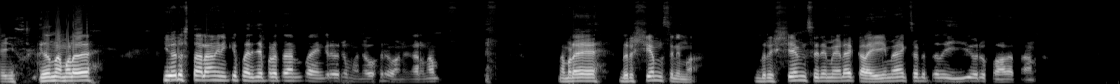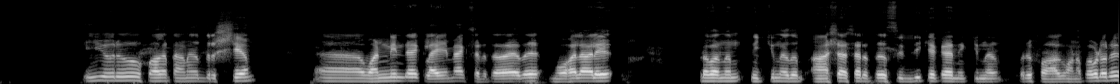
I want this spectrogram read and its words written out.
ഇത് നമ്മൾ ഈ ഒരു സ്ഥലം എനിക്ക് പരിചയപ്പെടുത്താൻ ഭയങ്കര ഒരു മനോഹരമാണ്. കാരണം നമ്മുടെ ദൃശ്യം സിനിമ. ദൃശ്യം സിനിമയുടെ ക്ലൈമാക്സ് എടുത്തത് ഈ ഒരു ഭാഗത്താണ്. ഈ ഒരു ഭാഗത്താണ് ദൃശ്യം വണ്ണിന്റെ ക്ലൈമാക്സ് എടുത്തത്. അതായത് മോഹൻലാൽ ഇവിടെ വന്ന് നിൽക്കുന്നതും ആശാ ശരത്ത് സിദ്ദിഖൊക്കെ നിൽക്കുന്ന ഒരു ഭാഗമാണ്. അപ്പൊ ഇവിടെ ഒരു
